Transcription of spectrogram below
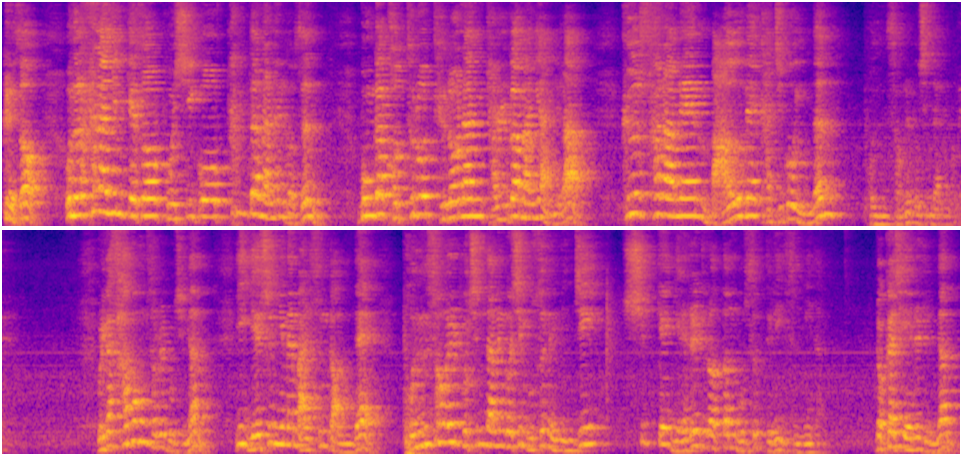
그래서 오늘 하나님께서 보시고 판단하는 것은 뭔가 겉으로 드러난 결과만이 아니라 그 사람의 마음에 가지고 있는 본성을 보신다는 거예요. 우리가 사복음서를 보시면 이 예수님의 말씀 가운데 본성을 보신다는 것이 무슨 의미인지 쉽게 예를 들었던 모습들이 있습니다. 몇 가지 예를 들면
